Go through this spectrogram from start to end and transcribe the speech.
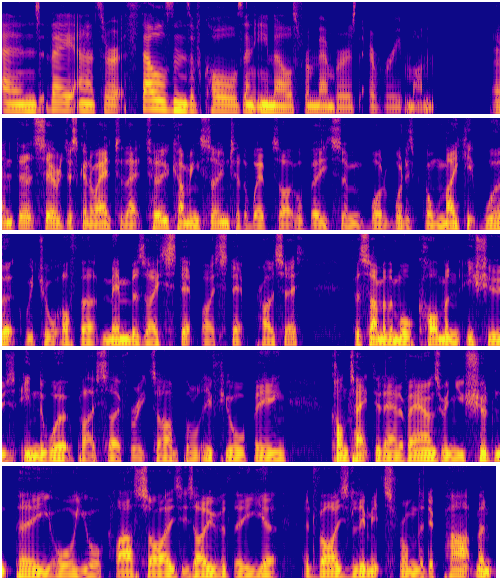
and they answer thousands of calls and emails from members every month. And uh, Sarah, just going to add to that too, coming soon to the website will be some what, what is called Make It Work, which will offer members a step by step process for some of the more common issues in the workplace. So, for example, if you're being contacted out of hours when you shouldn't be, or your class size is over the uh, advised limits from the department,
